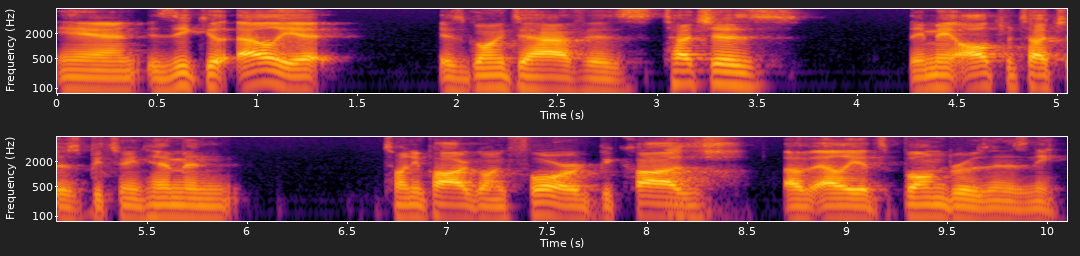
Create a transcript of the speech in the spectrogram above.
And Ezekiel Elliott is going to have his touches. They may alter touches between him and Tony Pollard going forward because Ugh. of Elliott's bone bruise in his knee.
